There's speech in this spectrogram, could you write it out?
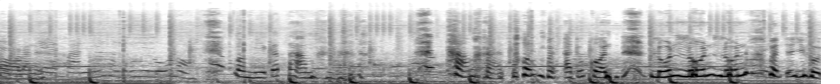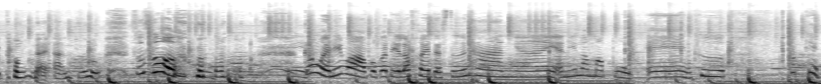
ต่อแล้วนะแก่ป่านนี้เขายังไม่รู้หรอกมามีก็ตามหา ตามหาต้นมันอะทุกคนลุ้นลุ้นลุ้นว่ามันจะอยู่ตรงไหนอะสู้สู้ๆก็เหมือนที่บอกปกติเราเคยแต่ซื้อทานไง อันนี้เรามาปลูกเองคือก็เก็บ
